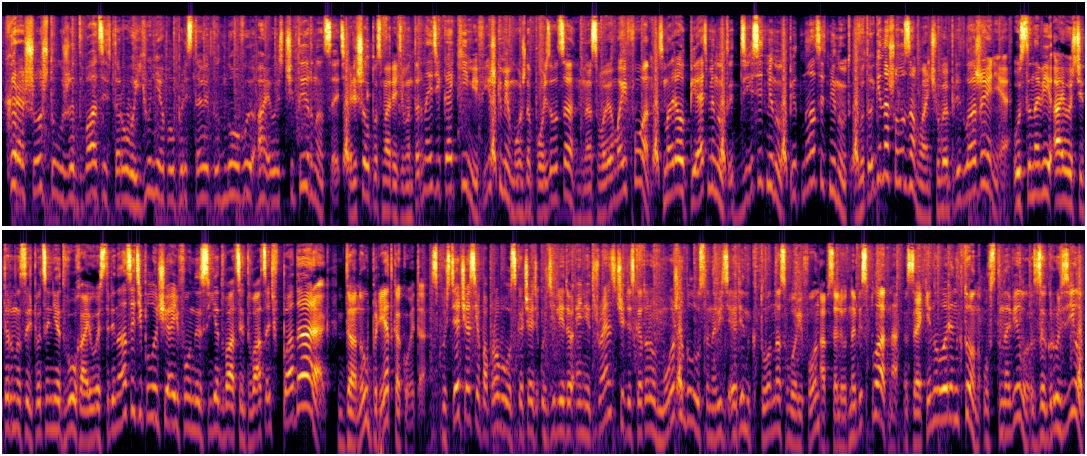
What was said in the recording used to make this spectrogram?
Хорошо, что уже 22 июня Apple представит новую iOS 14. Решил посмотреть в интернете, какими фишками можно пользоваться на своем iPhone. Смотрел 5 минут, 10 минут, 15 минут. В итоге нашел заманчивое предложение. Установи iOS 14 по цене двух iOS 13 и получи iPhone SE 2020 в подарок. Да ну, бред какой-то. Спустя час я попробовал попробовал скачать утилиту AnyTrans, через которую можно было установить рингтон на свой iPhone абсолютно бесплатно. Закинул рингтон, установил, загрузил.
